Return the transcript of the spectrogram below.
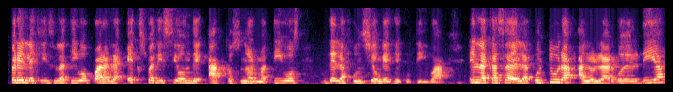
prelegislativo para la expedición de actos normativos de la función ejecutiva. En la Casa de la Cultura, a lo largo del día,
